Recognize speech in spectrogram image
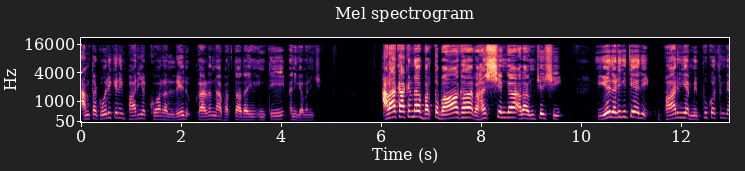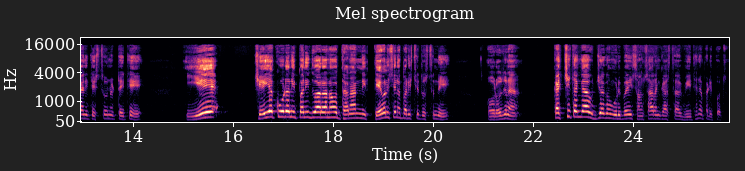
అంత కోరికని భార్య కోరలేదు. కారణం నా భర్త ఆదాయం ఇంతే అని గమనించి. అలా కాకుండా భర్త బాగా రహస్యంగా అలా ఉంచేసి ఏది అడిగితే అది భార్య మెప్పు కోసం కానీ తెస్తున్నట్టయితే ఏ చేయకూడని పని ద్వారానో ధనాన్ని తేవలసిన పరిస్థితి వస్తుంది ఓ రోజున ఖచ్చితంగా ఉద్యోగం ఊడిపోయి సంసారం కాస్త వీధిన పడిపోతుంది.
